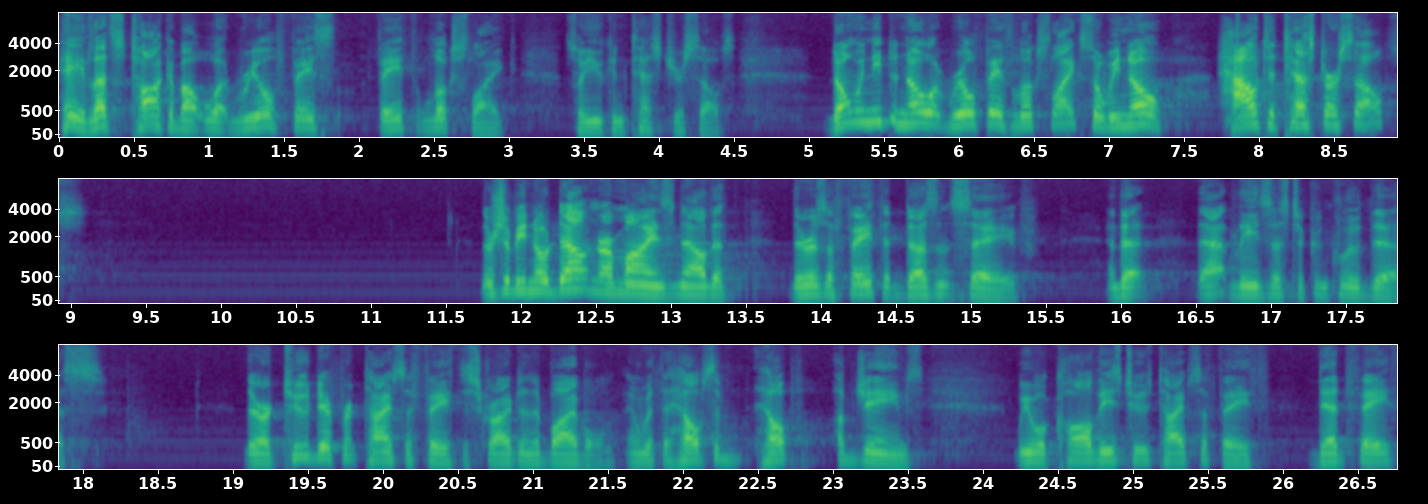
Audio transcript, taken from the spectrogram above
Hey, let's talk about what real faith, faith looks like so you can test yourselves. Don't we need to know what real faith looks like so we know how to test ourselves? There should be no doubt in our minds now that there is a faith that doesn't save, and that that leads us to conclude this. There are two different types of faith described in the Bible, and with the help of, help of James, we will call these two types of faith dead faith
